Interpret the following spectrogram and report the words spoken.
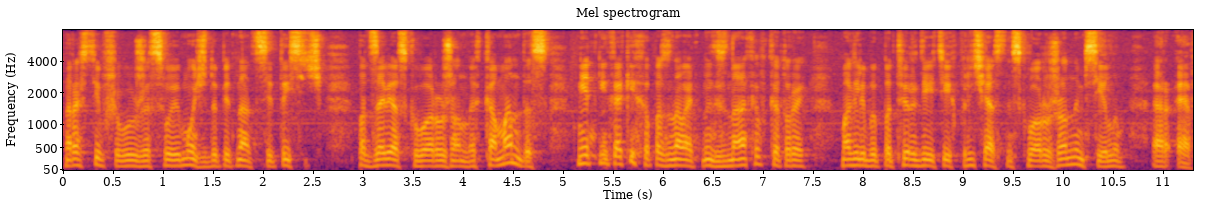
нарастившего уже свою мощь до 15 тысяч под завязку вооруженных командос, нет никаких опознавательных знаков, которые могли бы подтвердить их причастность к вооруженным силам РФ.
